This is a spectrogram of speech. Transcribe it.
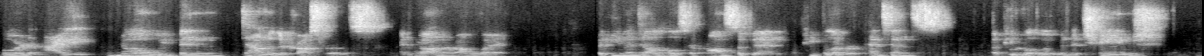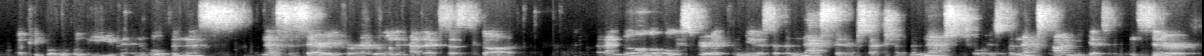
Lord, I know we've been down to the crossroads and gone the wrong way. But evangelicals have also been people of repentance, a people open to change, a people who believe in openness necessary for everyone to have access to God. And I know the Holy Spirit can meet us at the next intersection, the next choice, the next time we get to consider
